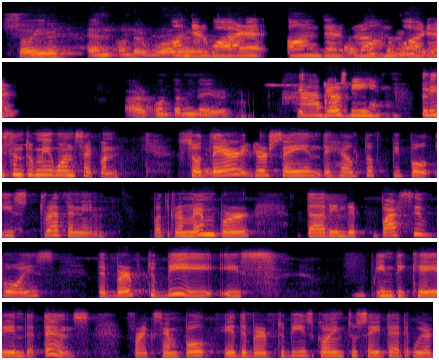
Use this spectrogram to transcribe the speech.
soil and underwater underwater, underground water are contaminated. have Just- been, Listen to me one second. So Yes. there you're saying the health of people is threatening. But remember that in the passive voice, the verb to be is indicating the tense. For example, eh, the verb to be is going to say that we're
